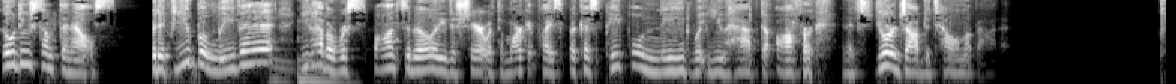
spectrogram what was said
go do something else. But if you believe in it, you have a mm-hmm. responsibility to share it with the marketplace because people need what you have to offer, and it's your job to tell them about it.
